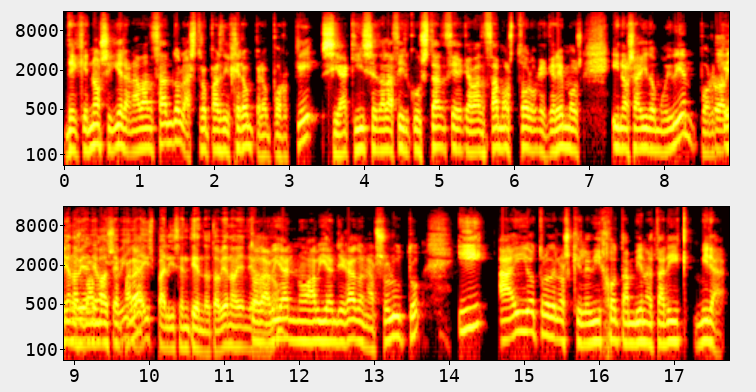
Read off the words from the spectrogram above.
de que no siguieran avanzando. Las tropas dijeron, pero ¿por qué? Si aquí se da la circunstancia de que avanzamos todo lo que queremos y nos ha ido muy bien, ¿por Todavía qué no habían llegado a Sevilla? Hispalis, entiendo. Todavía no habían llegado. Todavía ¿no? ¿no? habían llegado en absoluto. Y hay otro de los que le dijo también a Tarik, mira,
